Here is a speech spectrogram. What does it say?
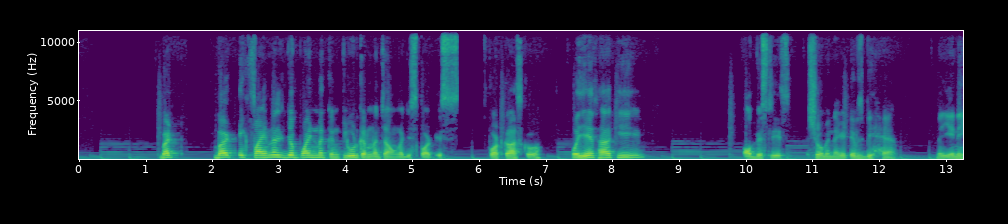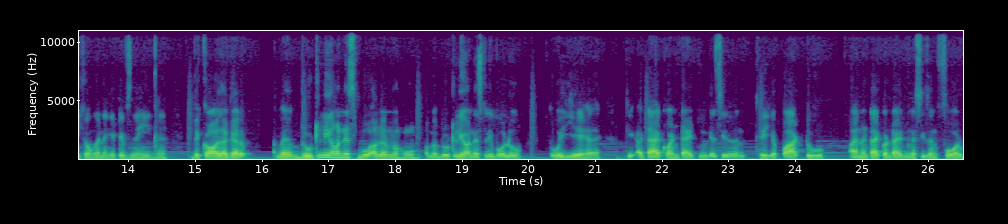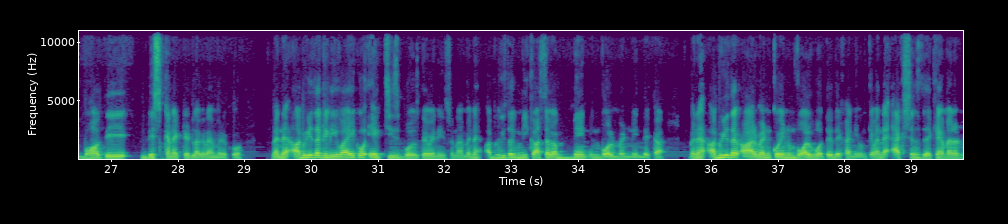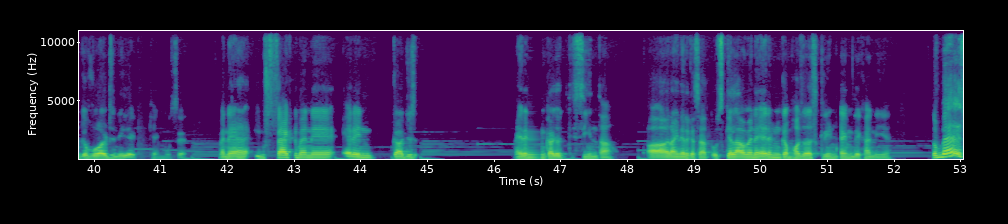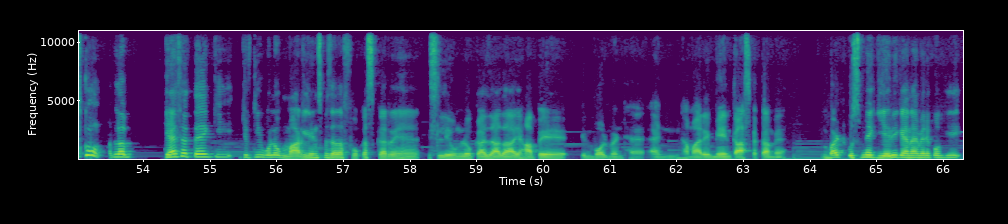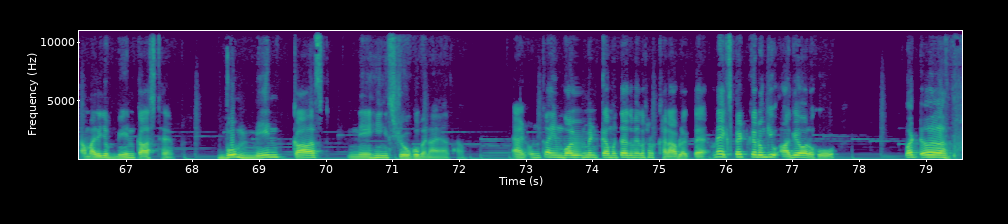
बट बट एक फाइनल जो पॉइंट मैं कंक्लूड करना चाहूँगा जिस पॉड इस पॉडकास्ट को, वो ये था कि ऑब्वियसली इस शो में नेगेटिव्स भी है। मैं ये नहीं कहूँगा नेगेटिव्स नहीं है। बिकॉज़ अगर मैं ब्रूटली ऑनेस्ट अगर मैं हूँ और मैं ब्रूटली ऑनेस्टली बोलूँ तो वो ये है कि अटैक ऑन टाइटन के सीज़न थ्री के part two and attack on Titan का सीज़न फोर बहुत ही डिसकनेक्टेड लग रहा है मेरे को। मैंने अभी तक लीवाई को एक चीज़ बोलते हुए नहीं सुना। मैंने अभी तक मिकासा का मेन इन्वॉल्वमेंट नहीं देखा। मैंने अभी तक आर्वेन को इन्वॉल्व होते देखा नहीं। उनके मैंने एक्शंस देखे, मैंने उनके वर्ड्स नहीं देखे मुँह से। मैंने इनफैक्ट मैंने एरन का जो एरन का जो सीन था राइनर के साथ, उसके अलावा मैंने एरन का बहुत ज़्यादा स्क्रीन टाइम देखा नहीं है। तो मैं इसको मतलब कह सकते हैं कि क्योंकि वो लोग मार्लियंस पे ज़्यादा फोकस कर रहे हैं इसलिए उन लोग का ज़्यादा यहाँ पे इन्वॉल्वमेंट है एंड हमारे मेन कास्ट का कम है। बट उसमें ये भी कहना है मेरे को कि हमारी जो मेन कास्ट है वो मेन कास्ट ने ही इस शो को बनाया था। एंड उनका इन्वॉल्वमेंट कम होता है तो मेरे को थोड़ा खराब लगता है। मैं एक्सपेक्ट करूँ कि आगे और हो बट uh,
